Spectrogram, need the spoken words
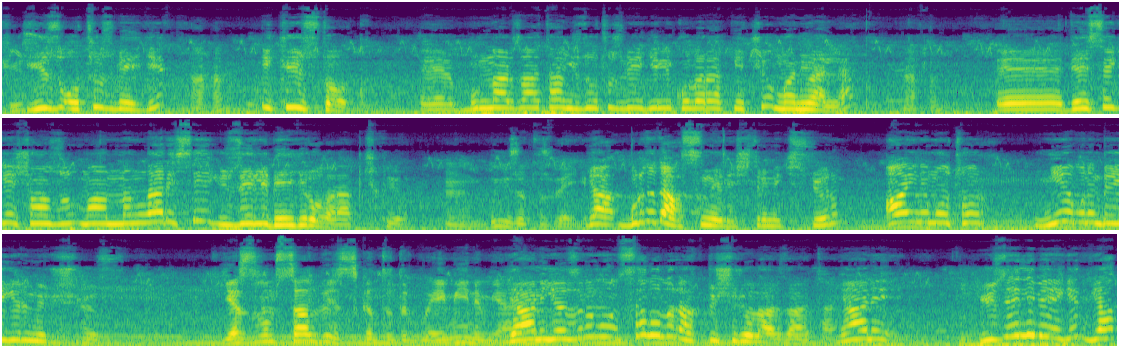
200. 130 beygir, Aha. 200 tork. Ee, bunlar zaten 130 beygirlik olarak geçiyor manueller. aha. Ee, DSG şanzımanlar ise 150 beygir olarak çıkıyor. Hı, bu 130 beygir. Ya burada da aslında eleştirmek istiyorum. Aynı motor niye bunun beygirini düşürüyorsun? Yazılımsal bir sıkıntıdır bu eminim yani. Yani yazılımsal olarak düşürüyorlar zaten. Yani 150 beygir yap.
